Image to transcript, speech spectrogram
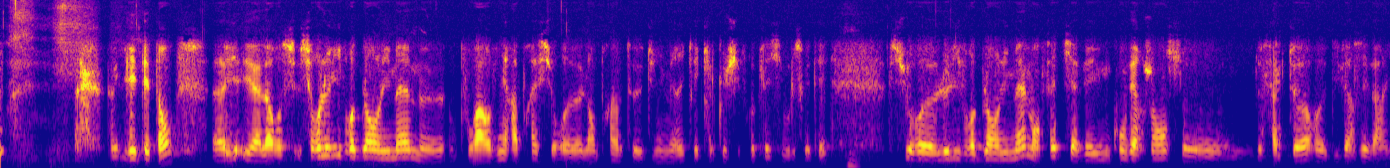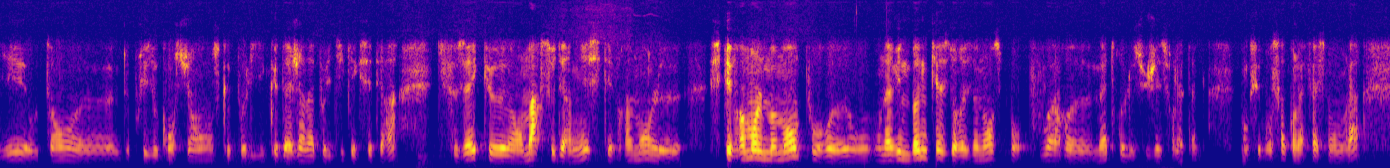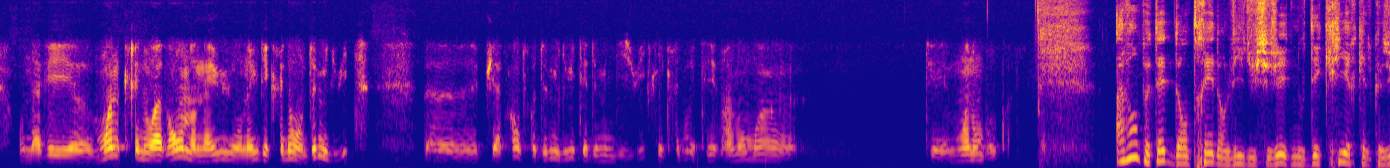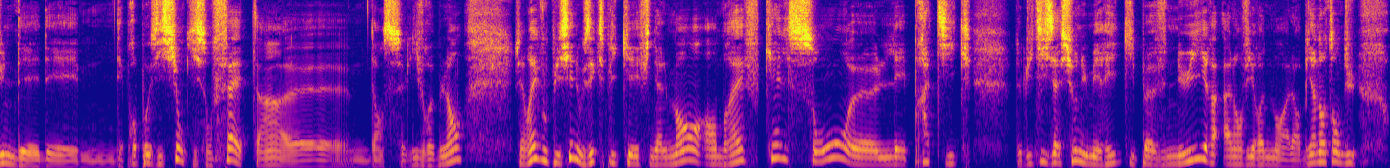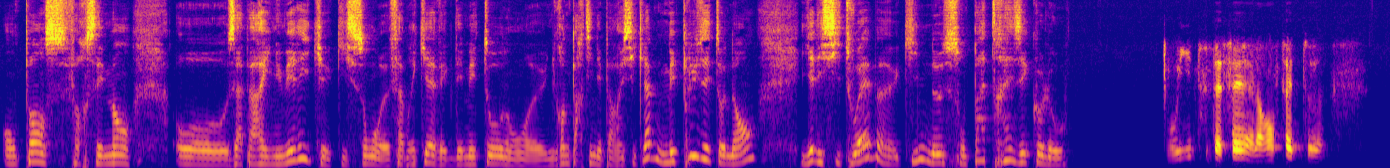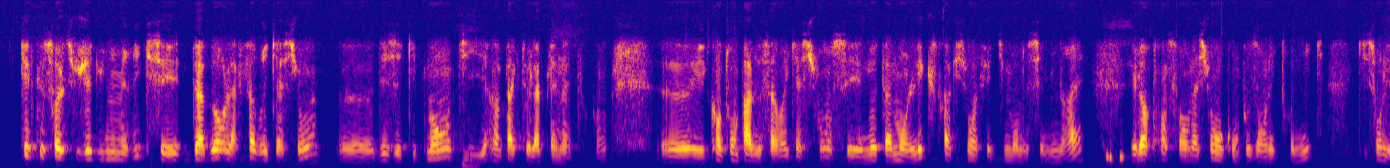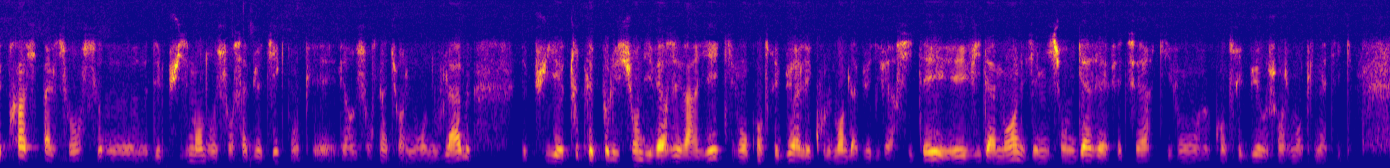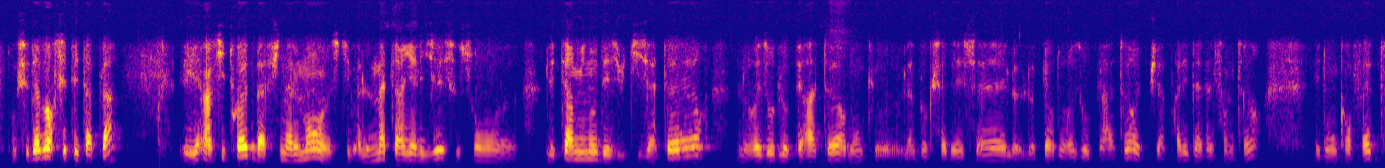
Il était temps. Euh, et alors, sur le livre blanc lui-même, euh, on pourra revenir après sur l'empreinte du numérique et quelques chiffres clés si vous le souhaitez. Sur le livre blanc lui-même, en fait, il y avait une convergence de facteurs divers et variés, autant de prise de conscience que, que d'agenda politique, etc., qui faisait qu'en mars dernier, c'était vraiment le vraiment le moment pour. on avait une bonne caisse de résonance pour pouvoir mettre le sujet sur la table. Donc c'est pour ça qu'on l'a fait à ce moment-là. On avait euh, moins de créneaux avant, on en a eu, on a eu des créneaux en 2008. Euh, et puis après, entre 2008 et 2018, les créneaux étaient vraiment moins, euh, étaient moins nombreux. Avant peut-être d'entrer dans le vif du sujet et de nous décrire quelques-unes des, propositions qui sont faites hein, euh, dans ce livre blanc, j'aimerais que vous puissiez nous expliquer finalement, en bref, quelles sont euh, les pratiques de l'utilisation numérique qui peuvent nuire à l'environnement. Alors bien entendu, on pense forcément aux appareils numériques qui sont euh, fabriqués avec des métaux dont une grande partie n'est pas recyclable, mais plus étonnant, il y a des sites web qui ne sont pas très écolos. Oui, tout à fait. Alors en fait, euh, quel que soit le sujet du numérique, c'est d'abord la fabrication euh, des équipements qui impactent la planète. Hein. Euh, et quand on parle de fabrication, c'est notamment l'extraction effectivement de ces minerais et leur transformation en composants électroniques, qui sont les principales sources d'épuisement de ressources abiotiques, donc les, ressources naturelles non renouvelables, et puis toutes les pollutions diverses et variées qui vont contribuer à l'écoulement de la biodiversité et évidemment les émissions de gaz à effet de serre qui vont contribuer au changement climatique. Donc c'est d'abord cette étape-là. Et un site web, bah, finalement, ce qui va le matérialiser, ce sont les terminaux des utilisateurs, le réseau de l'opérateur, donc la box ADSL, le cœur de réseau opérateur, et puis après les data centers. Et donc en fait,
